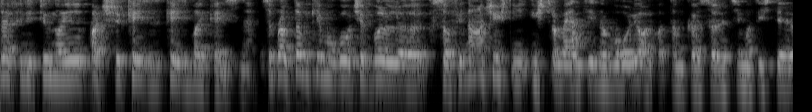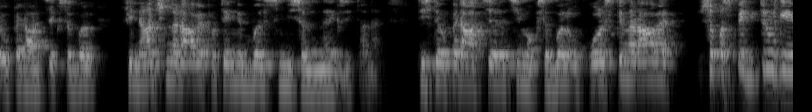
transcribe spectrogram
definitivno je pač case, case by case. Ne. Se pravi, tam, kjer mogoče bolj so finančni inštrumenti na voljo, ali pa tam, kjer so recimo tiste operacije, ki so bolj finančne narave, potem je bolj smiselno. Ne. Tiste operacije, recimo, ki so bolj okoljske narave, So pa spet drugi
